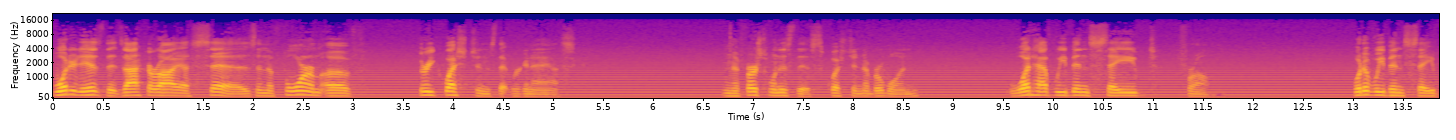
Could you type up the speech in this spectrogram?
what it is that Zacharias says in the form of three questions that we're going to ask. And the first one is this question number one What have we been saved from? What have we been saved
